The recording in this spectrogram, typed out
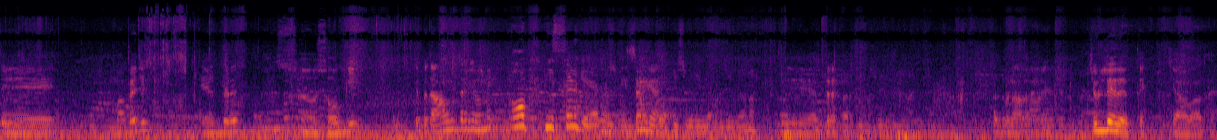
ਤੇ ਮਗਜ ਤੇ ਇੱਧਰ ਸ- ਸੋਗੀ ਤੇ ਬਦਾਮ ਕਿੱਧਰ ਗਏ ਮੰਮੀ? ਉਹ ਪੀਸਣ ਗਿਆ ਫਿਰ ਪੀਸਣ ਗਿਆ? ਸਵੇਰੇ ਨਿਕਲ ਜਾਏਗਾ ਨਾ। ਤੇ ਇੱਧਰ ਬਣਾ ਰਹੇ ਨੇ। ਚੁੱਲ੍ਹੇ ਦੇ ਉੱਤੇ। ਕੀ ਬਾਤ ਹੈ।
